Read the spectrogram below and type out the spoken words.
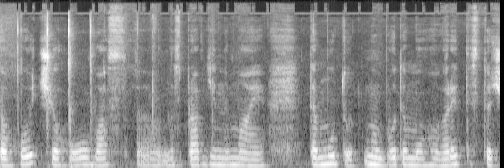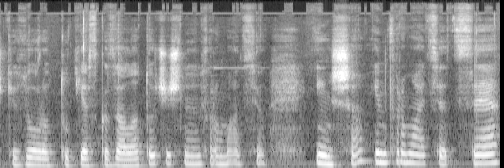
того, чого у вас е, насправді немає. Тому тут ми будемо говорити з точки зору, тут я сказала точечну інформацію. Інша інформація це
